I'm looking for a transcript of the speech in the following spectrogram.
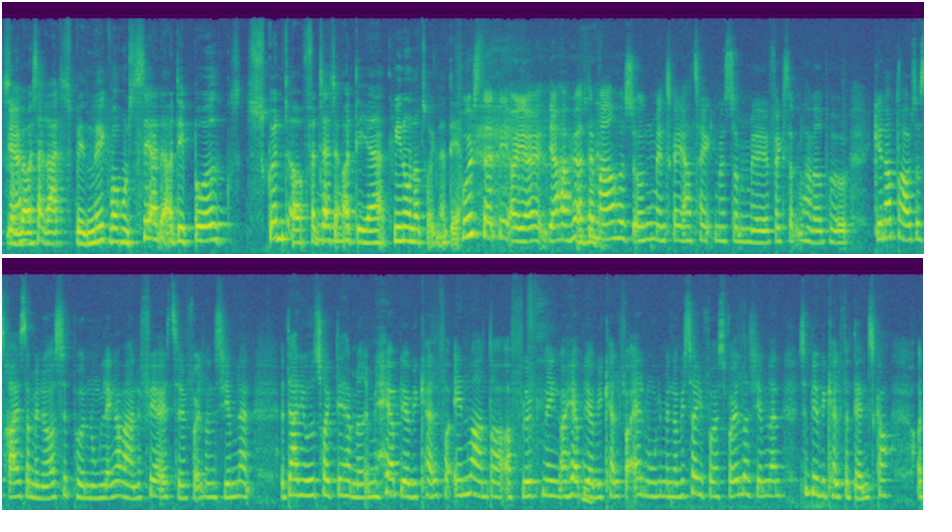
som Ja. også er ret spændende, ikke? hvor hun ser det, og det er både skønt og fantastisk, mm. og det er kvindeundertrykkende. Det er. Fuldstændig, og jeg, jeg har hørt det meget hos unge mennesker, jeg har talt med, som øh, for eksempel har været på genopdragelsesrejser, men også på nogle længerevarende ferier til forældrenes hjemland. Og der har de udtrykt det her med, at her bliver vi kaldt for indvandrere og flygtninge, og her bliver vi kaldt for alt muligt, men når vi så er i vores forældres hjemland, så bliver vi kaldt for danskere. Og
